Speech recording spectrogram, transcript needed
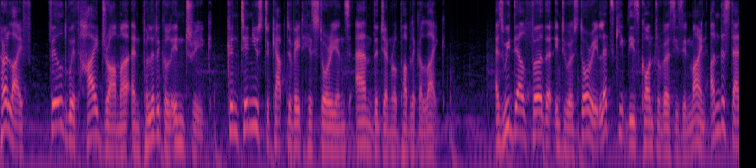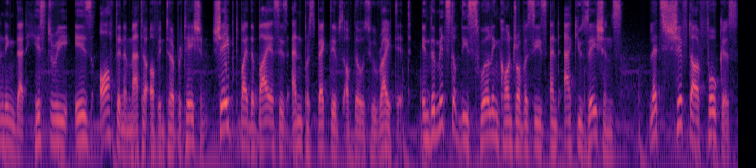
Her life, filled with high drama and political intrigue, continues to captivate historians and the general public alike. As we delve further into her story, let's keep these controversies in mind, understanding that history is often a matter of interpretation, shaped by the biases and perspectives of those who write it. In the midst of these swirling controversies and accusations, let's shift our focus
